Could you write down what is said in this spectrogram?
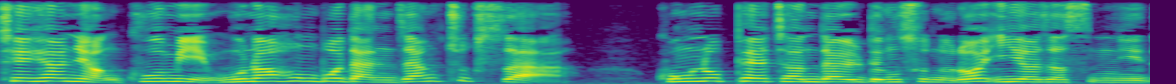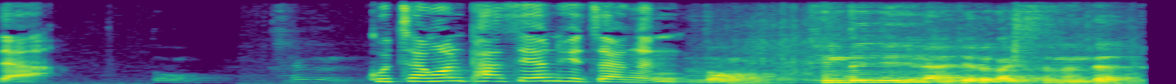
최현영 구미 문화홍보단장 축사, 공로패 전달 등 순으로 이어졌습니다. 고창원 파세현 회장은 또 힘든 일이나 여러 가지 있었는데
